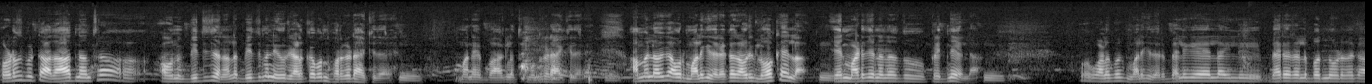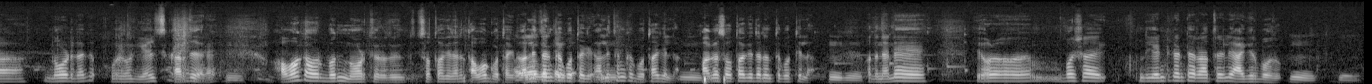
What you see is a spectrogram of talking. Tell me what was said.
ಹೊಡೆದ್ಬಿಟ್ಟು ಅದಾದ ನಂತರ ಅವನು ಬಿದ್ದಿದ್ದಾನಲ್ಲ ಬಿದ್ದ ಮೇಲೆ ಇವ್ರು ಎಳ್ಕೊಬಂದು ಹೊರಗಡೆ ಹಾಕಿದ್ದಾರೆ. ಮನೆ ಬಾಗ್ಲ ಮುಂದ್ಗಡೆ ಹಾಕಿದ್ದಾರೆ. ಆಮೇಲೆ ಹೋಗಿ ಅವ್ರು ಮಲಗಿದ್ದಾರೆ. ಯಾಕಂದ್ರೆ ಅವ್ರಿಗೆ ಲೋಕ ಇಲ್ಲ. ಏನು ಮಾಡಿದ್ದೇನೆ ಅನ್ನೋದು ಪ್ರಜ್ಞೆ ಇಲ್ಲ. ಒಳಗೋಗಿ ಮಲಗಿದ್ದಾರೆ. ಬೆಳಿಗ್ಗೆ ಎಲ್ಲ ಇಲ್ಲಿ ಬೇರೆಯವರೆಲ್ಲ ಬಂದು ನೋಡಿದಾಗ ನೋಡಿದಾಗ ಹೋಗಿ ಹೇಳ್ಸಿ ಕರೆದಿದ್ದಾರೆ. ಅವಾಗ ಅವ್ರು ಬಂದು ನೋಡ್ತಿರೋದು ಸತ್ತೋಗಿದ್ದಾರೆ ಅಂತ ಅವಾಗ ಗೊತ್ತಾಗಿಲ್ಲ. ಅಲ್ಲಿ ತನಕ ಗೊತ್ತಾಗಿ ಅಲ್ಲಿ ತನಕ ಗೊತ್ತಾಗಿಲ್ಲ. ಮಗ ಸತ್ತೋಗಿದ್ದಾರೆ ಅಂತ ಗೊತ್ತಿಲ್ಲ. ಅದು ನೆನೆ ಬಹುಶಃ ಒಂದು ಎಂಟು ಗಂಟೆ ರಾತ್ರಿಯಲ್ಲಿ ಆಗಿರ್ಬೋದು. ಹಾಗೆ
